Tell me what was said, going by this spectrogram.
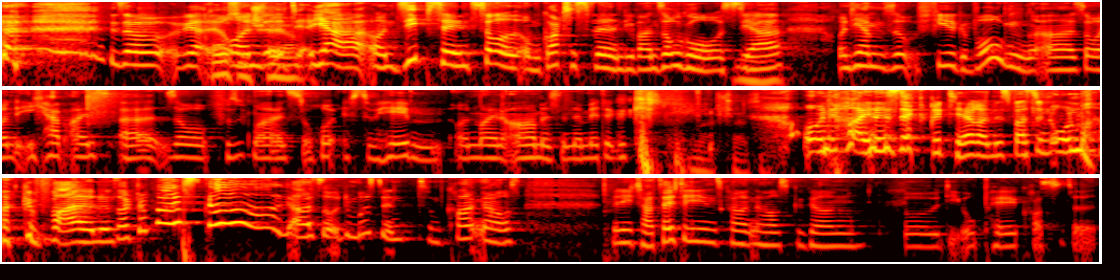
ja. so, wir, und, und äh, ja, und 17 Zoll, um Gottes Willen, die waren so groß, mhm. ja. Und die haben so viel gewogen. Äh, so, und ich habe eins, äh, so versucht mal eins zu, zu, heben. Und mein Arm ist in der Mitte geknickt. Und eine Sekretärin ist fast in Ohnmacht gefallen und sagte, Pascal, ja, so, du musst in, zum Krankenhaus. Bin ich tatsächlich ins Krankenhaus gegangen. So, die OP kostete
